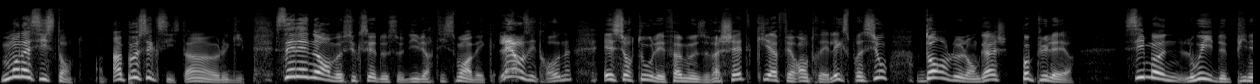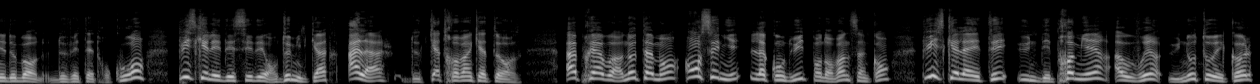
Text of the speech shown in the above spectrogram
mon assistante. Un peu sexiste, hein, le Guy. C'est l'énorme succès de ce divertissement avec Léon Zitrone, et surtout les fameuses vachettes qui a fait rentrer l'expression dans le langage populaire. Simone Louis de Pinet de Borde devait être au courant puisqu'elle est décédée en 2004 à l'âge de 94, après avoir notamment enseigné la conduite pendant 25 ans puisqu'elle a été une des premières à ouvrir une auto-école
